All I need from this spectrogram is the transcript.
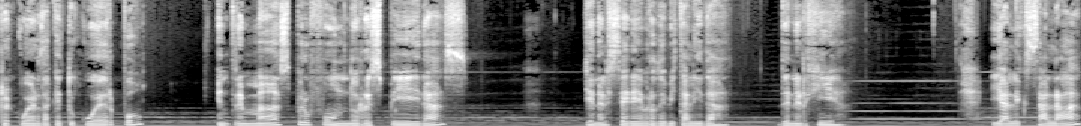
Recuerda que tu cuerpo, entre más profundo respiras, llena el cerebro de vitalidad, de energía y al exhalar,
